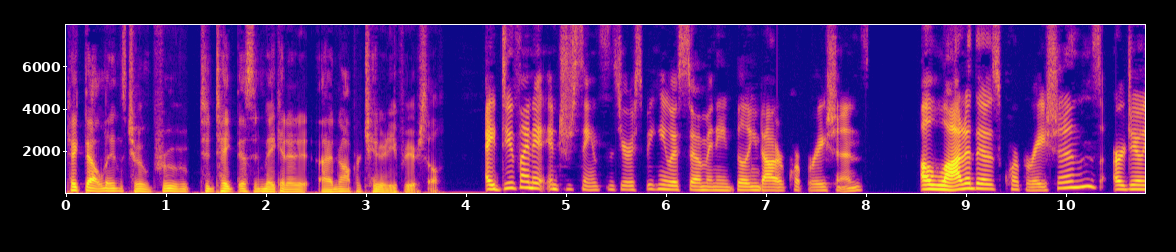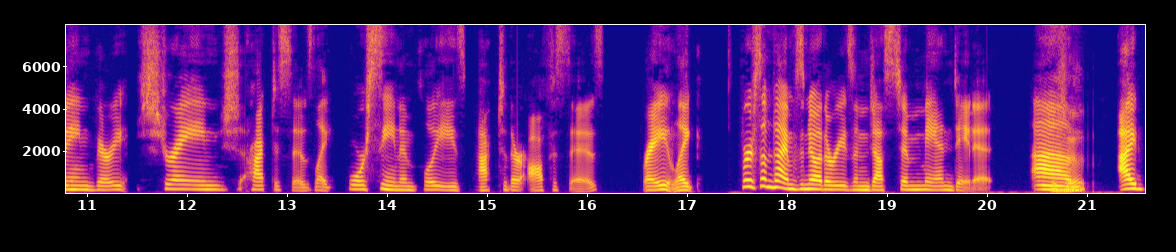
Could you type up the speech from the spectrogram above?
take that lens to improve, to take this and make it a, an opportunity for yourself? I do find it interesting since you're speaking with so many billion dollar corporations. A lot of those corporations are doing very strange practices like forcing employees back to their offices, right? Like for sometimes no other reason, just to mandate it. Um, I'd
